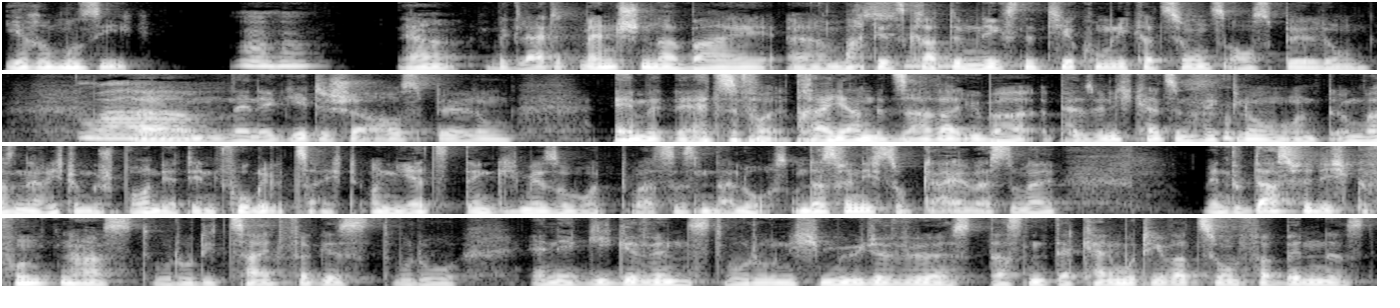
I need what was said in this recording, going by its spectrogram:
ihre Musik. Mhm. Ja, begleitet Menschen dabei, äh, macht jetzt gerade demnächst eine Tierkommunikationsausbildung, Wow. ähm, eine energetische Ausbildung. Ey, mit, der hätte vor drei Jahren mit Sarah über Persönlichkeitsentwicklung und irgendwas in der Richtung gesprochen, die hat dir einen Vogel gezeigt. Und jetzt denke ich mir so, what, was ist denn da los? Und das finde ich so geil, weißt du, weil wenn du das für dich gefunden hast, wo du die Zeit vergisst, wo du Energie gewinnst, wo du nicht müde wirst, das mit der Kernmotivation verbindest,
